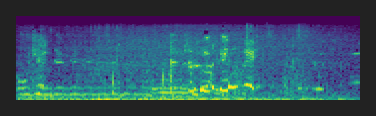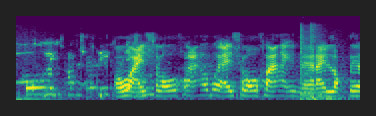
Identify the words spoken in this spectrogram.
អូយយយយយអូយ អូឯង slow ខ្លាំងអូឯង slow ខ្លាំងឯងណែរ៉ៃលុកទៀត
